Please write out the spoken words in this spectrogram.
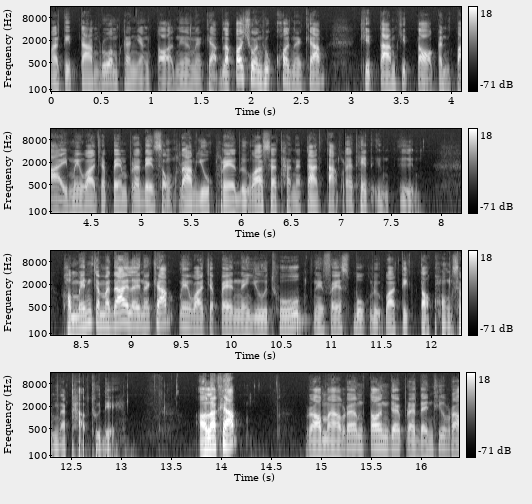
มาติดตามร่วมกันอย่างต่อเนื่องนะครับ แล้วก็ชวนทุกคนนะครับคิดตามคิดต่อกันไป ไม่ว่าจะเป็นประเด็นสงครามยูเครนหรือว่าสถานการณ์ต่างประเทศอื่น ๆ คอมเมนต์กันมาได้เลยนะครับ ไม่ว่าจะเป็นใน YouTube ใน Facebook หรือว่า TikTok ของสำนักข่าว Today เอาละครับ เรามาเริ่มต้นด้วยประเด็นที่เรา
